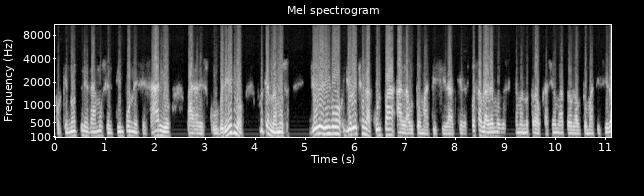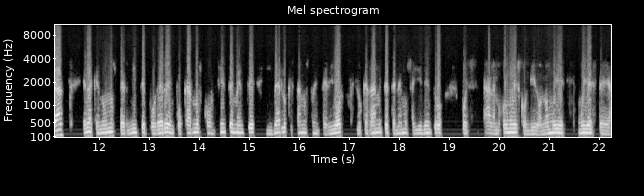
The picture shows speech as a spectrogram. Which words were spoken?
porque no le damos el tiempo necesario para descubrirlo. Porque andamos, yo le digo, yo le echo la culpa a la automaticidad, que después hablaremos de ese tema en otra ocasión, pero la automaticidad es la que no nos permite poder enfocarnos conscientemente y ver lo que está en nuestro interior, lo que realmente tenemos ahí dentro pues a lo mejor muy escondido, no muy, muy este,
